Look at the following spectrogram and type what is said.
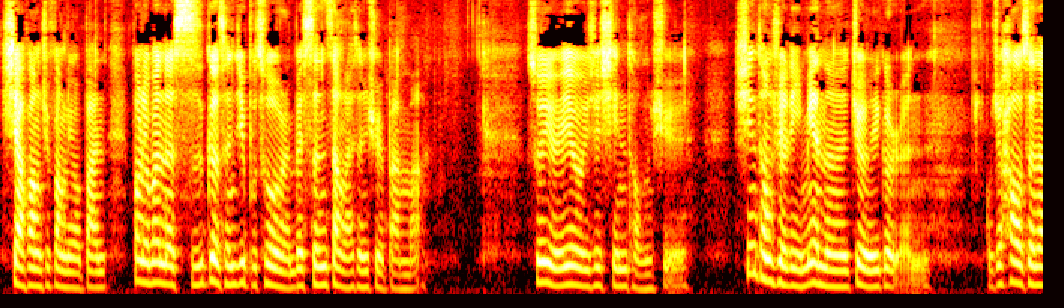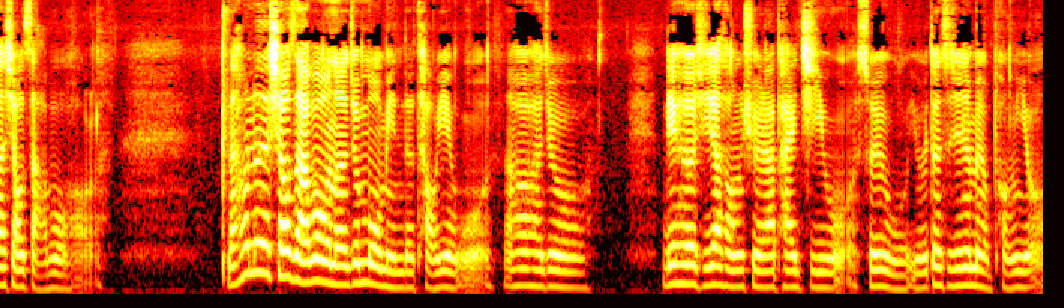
下放去放牛班，放牛班的十个成绩不错的人被升上来升学班嘛。所以也有一些新同学，新同学里面呢，就有一个人。我就号称他潇洒不好了，然后那个潇洒不呢，就莫名的讨厌我，然后他就联合其他同学来排挤我，所以我有一段时间就没有朋友。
